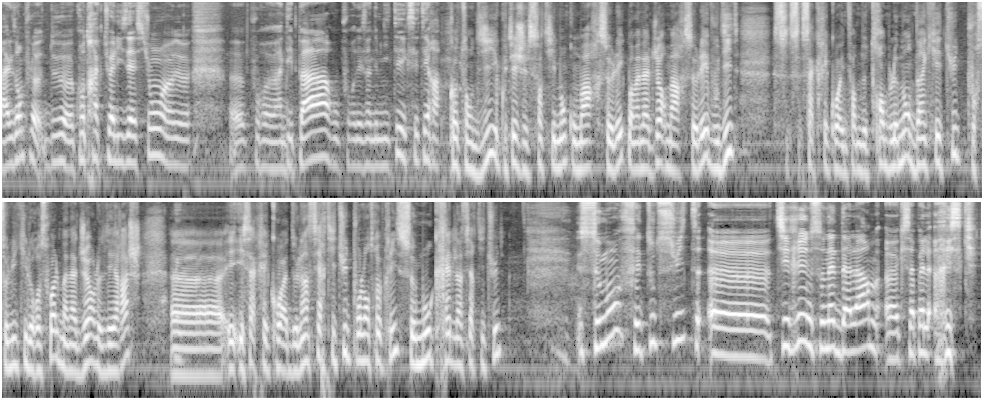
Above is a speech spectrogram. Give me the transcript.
par exemple, de euh, contractualisation euh, euh, pour un départ ou pour des indemnités, etc. Quand on dit, écoutez, j'ai le sentiment qu'on m'a harcelé, que mon manager m'a harcelé, vous dites, ça crée quoi? Une forme de tremblement, d'inquiétude pour celui qui le reçoit, le manager, le DRH et, et, ça crée quoi? De l'incertitude pour l'entreprise? Ce mot crée de l'incertitude? Ce mot fait tout de suite tirer une sonnette d'alarme qui s'appelle risque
